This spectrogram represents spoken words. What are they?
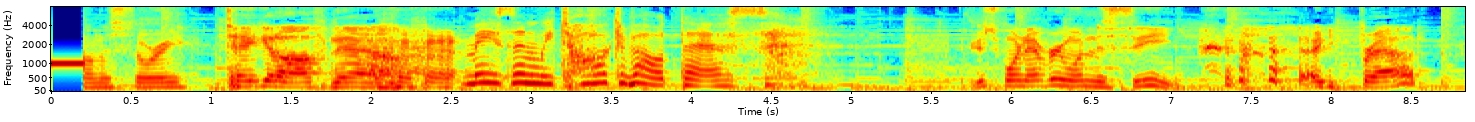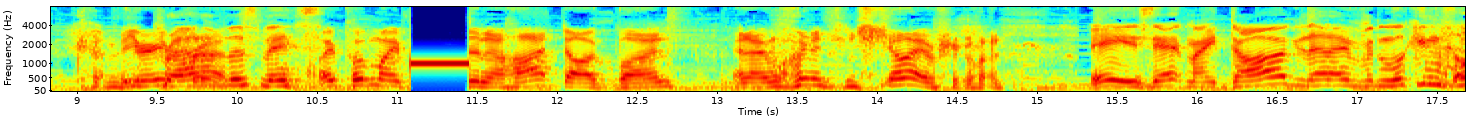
on this story? take it off now. Mason, we talked about this. I just want everyone to see. Are you proud? I'm Are you very proud, of this, Mason? I put my in a hot dog bun and I wanted to show everyone. Hey, is that my dog that I've been looking for?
